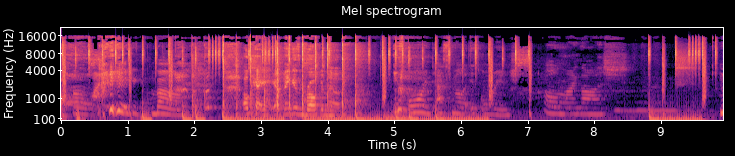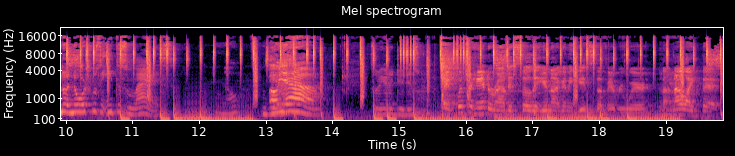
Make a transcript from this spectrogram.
Oh. Bro. Okay, I think it's broken up. No, no, we're supposed to eat this one last. No. Oh yeah. So we gotta do this one. Hey, put your hand around it so that you're not gonna get stuff everywhere. Not, not like that.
